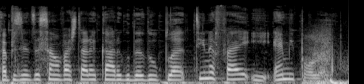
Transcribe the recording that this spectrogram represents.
A apresentação vai estar a cargo da dupla Tina Fey e Amy Poehler.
